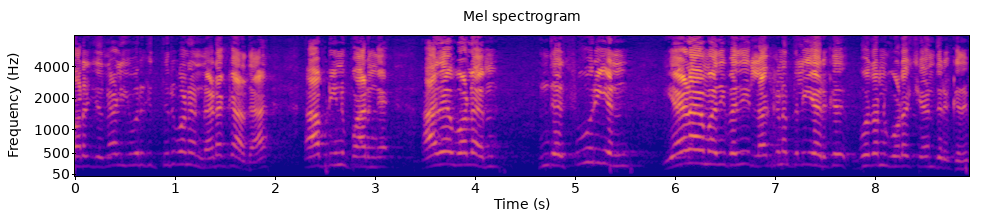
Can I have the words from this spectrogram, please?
மறைஞ்சதுனால இவருக்கு திருமணம் நடக்காதா அப்படின்னு பாருங்க. அதே போல் இந்த சூரியன் ஏழாம் அதிபதி லக்னத்திலேயே இருக்குது புதன் கூட சேர்ந்துருக்குது.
